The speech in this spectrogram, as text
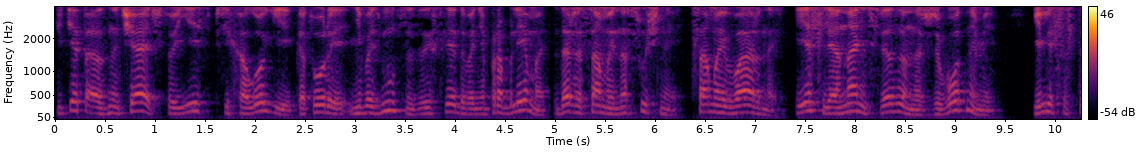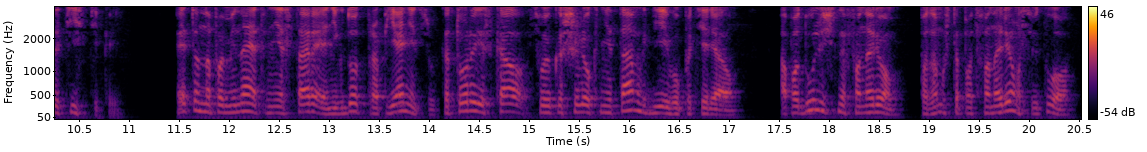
Ведь это означает, что есть психологии, которые не возьмутся за исследование проблемы, даже самой насущной, самой важной, если она не связана с животными или со статистикой. Это напоминает мне старый анекдот про пьяницу, который искал свой кошелек не там, где его потерял, а под уличным фонарем, потому что под фонарем светло.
